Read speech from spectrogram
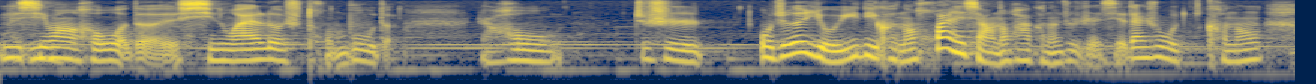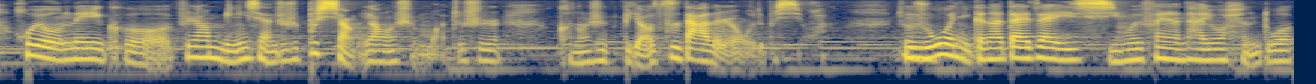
他希望和我的喜怒哀乐是同步的，然后就是我觉得有一点可能幻想的话可能就这些，但是我可能会有那个非常明显就是不想要什么，就是可能是比较自大的人我就不喜欢，就如果你跟他待在一起，你会发现他有很多。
